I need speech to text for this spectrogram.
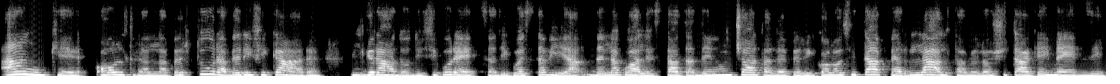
anche oltre all'apertura verificare il grado di sicurezza di questa via della quale è stata denunciata le pericolosità per l'alta velocità che i mezzi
